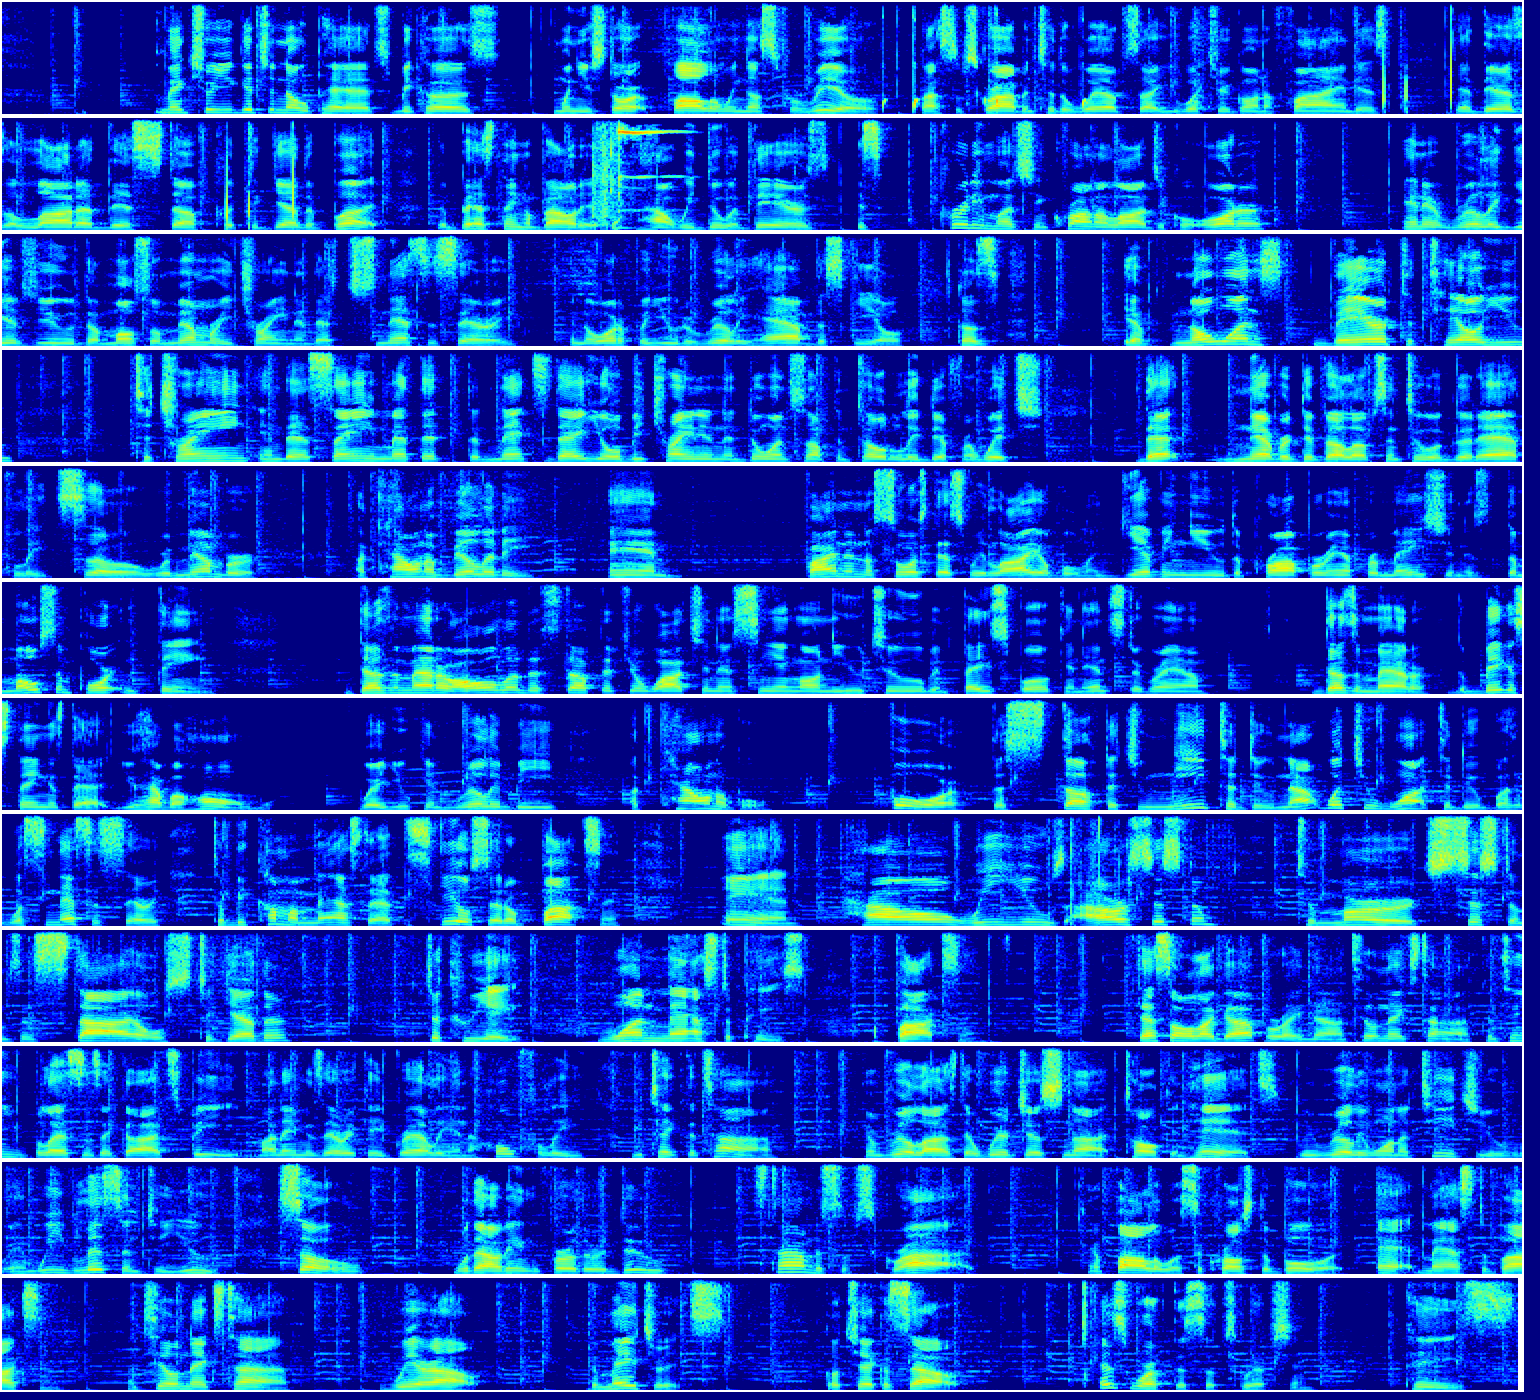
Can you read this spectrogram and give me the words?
Make sure you get your notepads because when you start following us for real by subscribing to the website, what you're going to find is that there's a lot of this stuff put together. But the best thing about it, how we do it there, is it's pretty much in chronological order. And it really gives you the muscle memory training that's necessary in order for you to really have the skill. Because if no one's there to tell you to train in that same method, the next day you'll be training and doing something totally different, which that never develops into a good athlete. So remember, accountability and finding a source that's reliable and giving you the proper information is the most important thing. Doesn't matter all of the stuff that you're watching and seeing on YouTube and Facebook and Instagram. Doesn't matter. The biggest thing is that you have a home where you can really be accountable for the stuff that you need to do, not what you want to do, but what's necessary to become a master at the skill set of boxing and how we use our system to merge systems and styles together to create one masterpiece of boxing. That's all I got for right now. Until next time, continue blessings at God's speed. My name is Eric A. Bradley, and hopefully you take the time and realize that we're just not talking heads. We really want to teach you, and we've listened to you. So, without any further ado, it's time to subscribe and follow us across the board at Master Boxing. Until next time, we're out. The Matrix Go check us out. It's worth the subscription. Peace.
